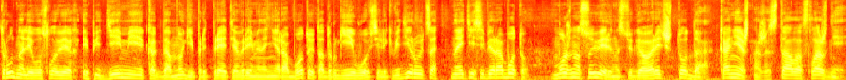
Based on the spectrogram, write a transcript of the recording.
Трудно ли в условиях эпидемии, когда многие предприятия временно не работают, а другие вовсе ликвидируются, найти себе работу? Можно с уверенностью говорить, что да, конечно же, стало сложнее.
